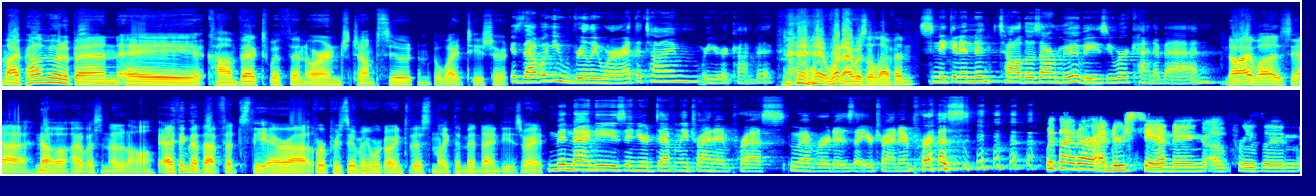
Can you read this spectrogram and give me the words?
I probably would have been a convict with an orange jumpsuit and a white t-shirt. Is that what you really were at the time? Were you a convict? when I was 11? Sneaking into all those R movies, you were kind of bad. No, I was, yeah. No, I wasn't at all. I think that that fits the era. We're presuming we're going to this in like the mid 90s, right? Mid 90s, and you're definitely trying to impress whoever it is that you're trying to impress. Without our understanding of prison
